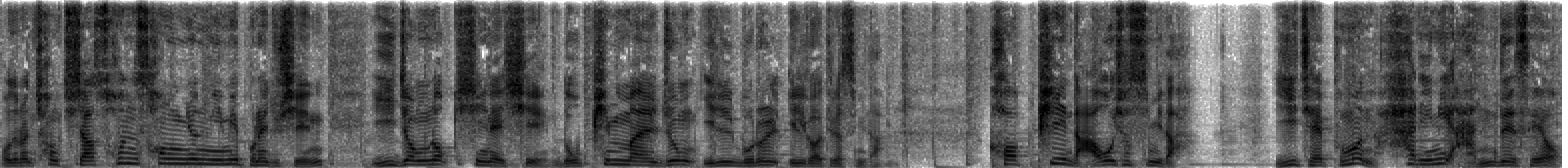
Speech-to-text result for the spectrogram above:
오늘은 청취자 손성윤 님이 보내주신 이정록 시인의 시 높임말 중 일부를 읽어드렸습니다. 커피 나오셨습니다. 이 제품은 할인이 안 되세요.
